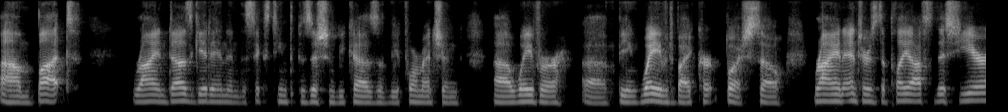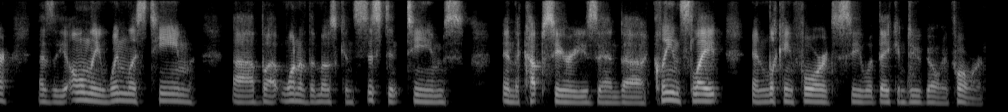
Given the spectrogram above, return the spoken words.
um, but Ryan does get in in the 16th position because of the aforementioned uh, waiver uh, being waived by Kurt Busch. So Ryan enters the playoffs this year as the only winless team, uh, but one of the most consistent teams in the Cup Series and uh, clean slate. And looking forward to see what they can do going forward.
